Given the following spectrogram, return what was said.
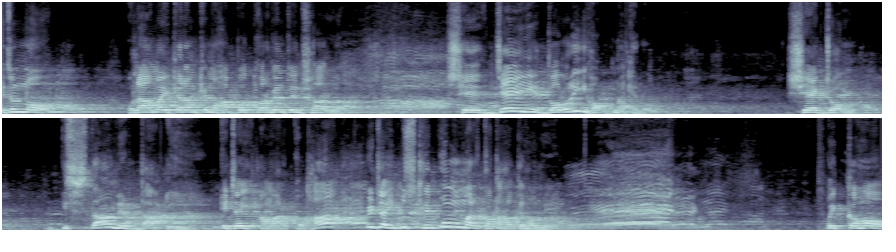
এই জন্য ওলামাই কেরামকে মহাব্বত করবেন তো ইনশাআল্লাহ। সে যেই দলেরই হক না কেন, সে একজন ইসলামের দাবি, এটাই আমার কথা, এটাই মুসলিম উম্মার কথা হতে হবে। ঐক্য হও।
